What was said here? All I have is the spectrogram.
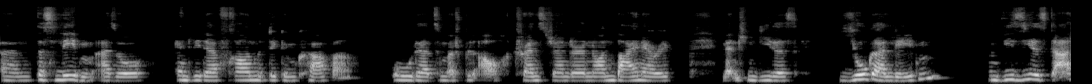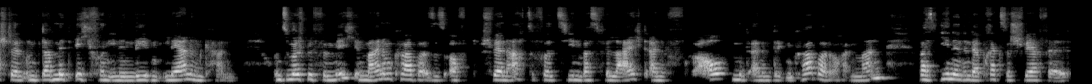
ähm, das Leben, also entweder Frauen mit dickem Körper oder zum Beispiel auch Transgender, Non-Binary Menschen, die das Yoga leben und wie sie es darstellen und damit ich von ihnen leben, lernen kann. Und zum Beispiel für mich in meinem Körper ist es oft schwer nachzuvollziehen, was vielleicht eine Frau mit einem dicken Körper oder auch ein Mann, was ihnen in der Praxis schwerfällt.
